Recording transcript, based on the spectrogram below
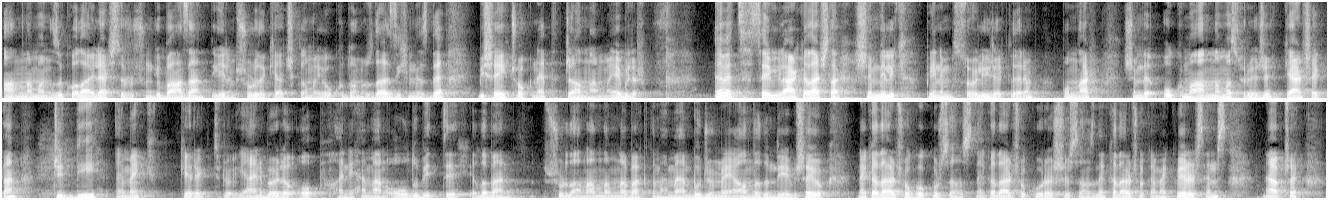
anlamanızı kolaylaştırır. Çünkü bazen diyelim şuradaki açıklamayı okuduğunuzda zihninizde bir şey çok net canlanmayabilir. Evet sevgili arkadaşlar şimdilik benim söyleyeceklerim bunlar. Şimdi okuma anlama süreci gerçekten ciddi emek gerektiriyor. Yani böyle hop hani hemen oldu bitti ya da ben şuradan anlamına baktım hemen bu cümleyi anladım diye bir şey yok. Ne kadar çok okursanız, ne kadar çok uğraşırsanız, ne kadar çok emek verirseniz ne yapacak?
